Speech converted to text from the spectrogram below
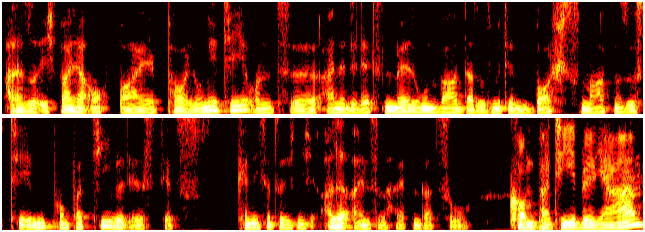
Also ich war ja auch bei Power Unity und äh, eine der letzten Meldungen war, dass es mit dem Bosch smarten System kompatibel ist. Jetzt kenne ich natürlich nicht alle Einzelheiten dazu. Kompatibel ja,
